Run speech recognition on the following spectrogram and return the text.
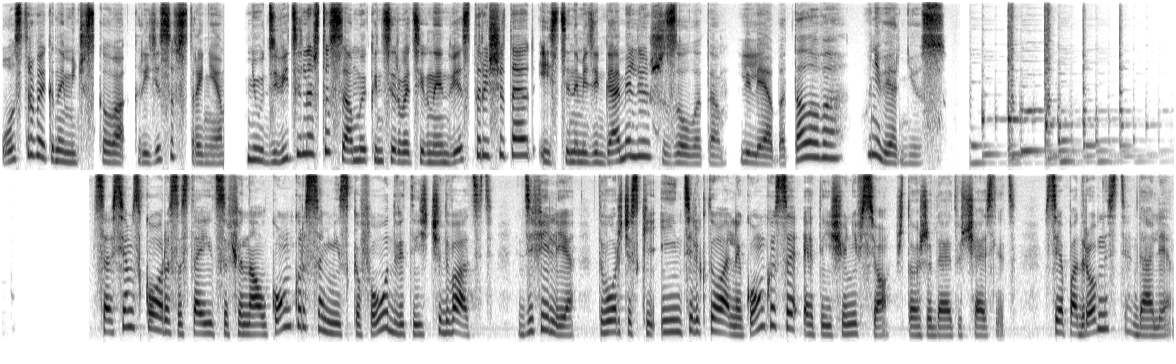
острого экономического кризиса в стране. Неудивительно, что самые консервативные инвесторы считают истинными деньгами лишь золото. Лилия Баталова, Универ News. Совсем скоро состоится финал конкурса «Мисс КФУ-2020». Дефиле, творческие и интеллектуальные конкурсы – это еще не все, что ожидает участниц. Все подробности далее.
